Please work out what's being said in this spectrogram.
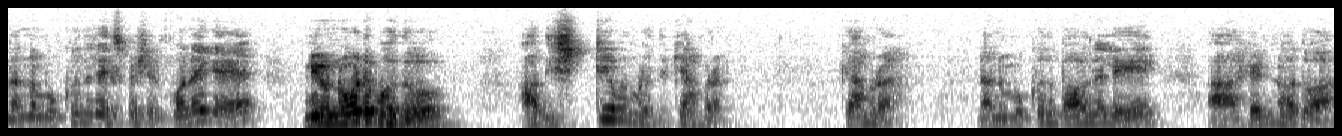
ನನ್ನ ಮುಖದಲ್ಲಿ ಎಕ್ಸ್ಪ್ರೆಷನ್ ಕೊನೆಗೆ ನೀವು ನೋಡಬಹುದು ಅದಿಷ್ಟೇ ಬಂದ್ಬಿಡುತ್ತೆ ಕ್ಯಾಮ್ರಾ ಕ್ಯಾಮ್ರಾ ನನ್ನ ಮುಖದ ಭಾವನೆಯಲ್ಲಿ ಆ ಹೆಣ್ಣು ಅದು, ಆ-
